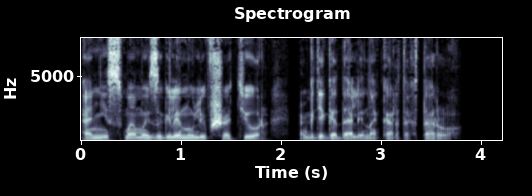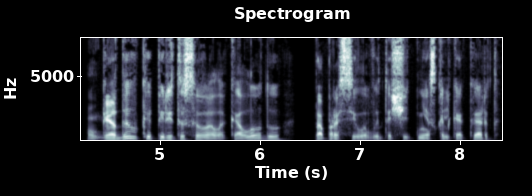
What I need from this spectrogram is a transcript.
они с мамой заглянули в шатер, где гадали на картах Таро. Гадалка перетасовала колоду, попросила вытащить несколько карт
